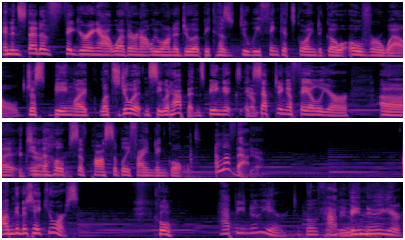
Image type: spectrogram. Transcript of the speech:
And instead of figuring out whether or not we want to do it because do we think it's going to go over well, just being like, let's do it and see what happens. Being ex- Yep. accepting a failure uh, in the hopes of possibly finding gold. I love that. I'm going to take yours. Cool. Happy New Year to both of you. Happy New Year.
